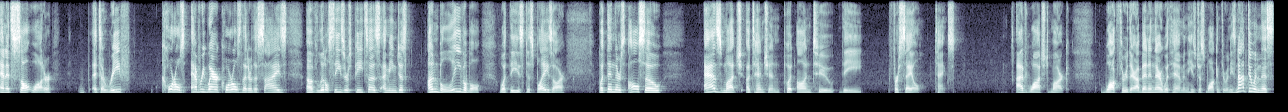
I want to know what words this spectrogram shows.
and it's salt water. It's a reef, corals everywhere, corals that are the size of Little Caesars pizzas. I mean, just unbelievable what these displays are. But then there's also as much attention put onto the for sale tanks. I've watched Mark walk through there. I've been in there with him and he's just walking through and he's not doing this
